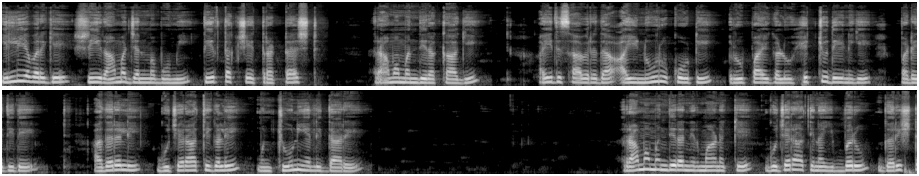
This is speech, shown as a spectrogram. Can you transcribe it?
ಇಲ್ಲಿಯವರೆಗೆ ಶ್ರೀರಾಮ ಜನ್ಮಭೂಮಿ ತೀರ್ಥಕ್ಷೇತ್ರ ಟ್ರಸ್ಟ್ ರಾಮ ಮಂದಿರಕ್ಕಾಗಿ ಐದು ಸಾವಿರದ ಐನೂರು ಕೋಟಿ ರೂಪಾಯಿಗಳು ಹೆಚ್ಚು ದೇಣಿಗೆ ಪಡೆದಿದೆ. ಅದರಲ್ಲಿ ಗುಜರಾತಿಗಳೇ ಮುಂಚೂಣಿಯಲ್ಲಿದ್ದಾರೆ. ರಾಮ ಮಂದಿರ ನಿರ್ಮಾಣಕ್ಕೆ ಗುಜರಾತಿನ ಇಬ್ಬರು ಗರಿಷ್ಠ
